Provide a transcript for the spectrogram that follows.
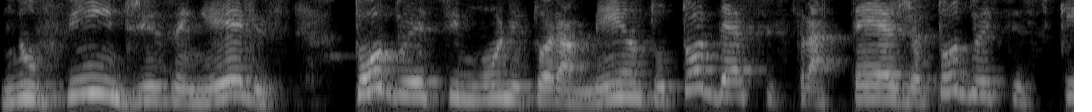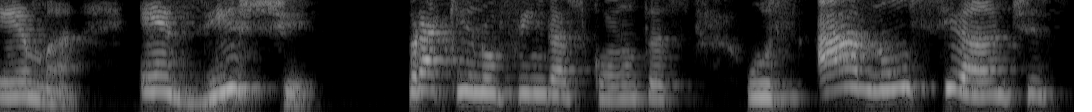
no fim, dizem eles, todo esse monitoramento, toda essa estratégia, todo esse esquema existe para que, no fim das contas, os anunciantes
